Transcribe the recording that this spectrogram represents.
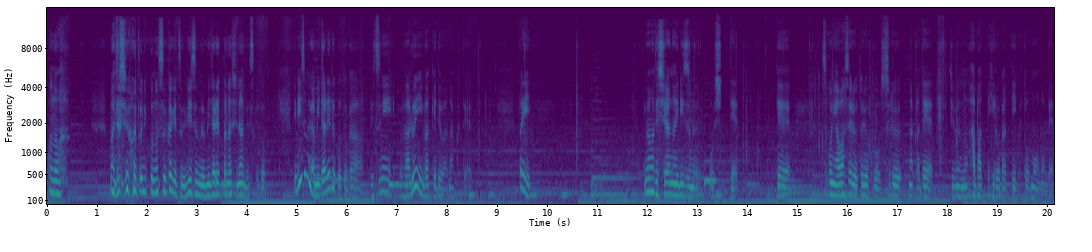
この まあ、私は本当にこの数ヶ月リズム乱れっぱなしなんですけどリズムが乱れることが別に悪いわけではなくてやっぱり今まで知らないリズムを知ってでそこに合わせる努力をする中で自分の幅って広がっていくと思うので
